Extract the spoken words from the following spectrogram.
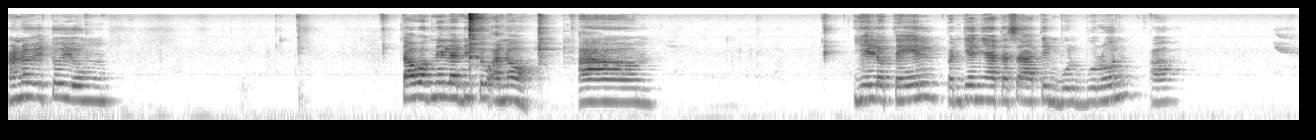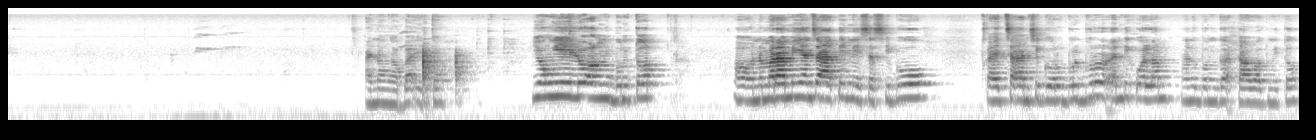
Ano ito yung tawag nila dito ano um yellowtail pandiyan yata sa atin bulburon. Ah. Ano nga ba ito? Yung yelo ang buntot. Oo na marami yan sa atin eh sa Cebu. Kahit saan siguro bulburon. Hindi ko alam ano bang tawag nito.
